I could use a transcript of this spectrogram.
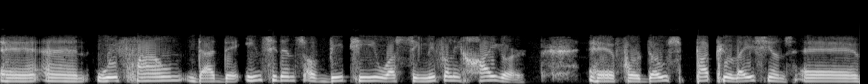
Uh, and we found that the incidence of VT was significantly higher uh, for those populations uh,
